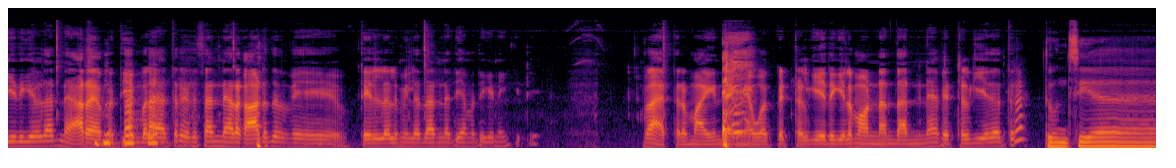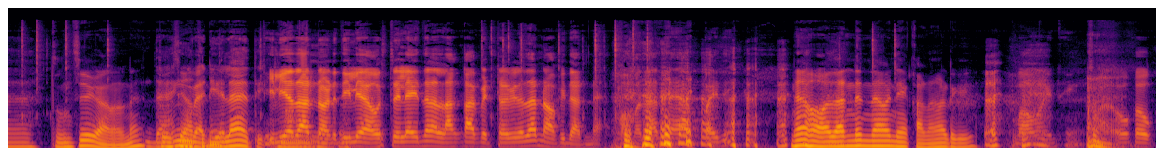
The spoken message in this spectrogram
ගීති කියල දන්න අර ඇමතිීම්බල අතර එනසන්න අර කාටද මේ තෙල්වල මිල දන්න ති ඇමති කෙනෙක් හිටිය. ඇතර මයින් දැන්වත් පෙටල් ගේද කියලා මොන්නන් දන්න නෑ පෙටල් ගියද අතර. තුන්සිය තුන්සිය ගණන දැ වැඩි වෙලා ඇති. තිලිය දන්නට තිලිය ඔස්ට්‍රලයා ඉදල ලංකා පෙටල් විල දන්න අපි දන්න නෑ හෝදන්න නැවනේ කනාටකි ඕක ඕක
